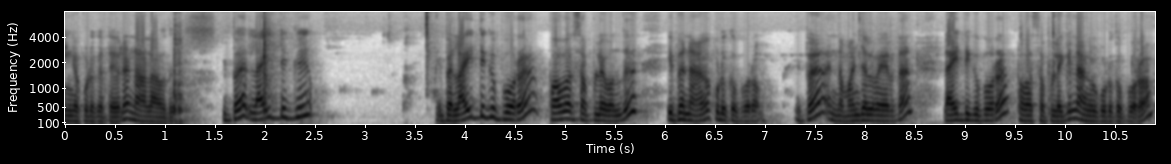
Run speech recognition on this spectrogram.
நீங்கள் கொடுக்க தேவையில்ல. நாலாவது. இப்போ லைட்டுக்கு இப்போ லைட்டுக்கு போகிற பவர் சப்ளை வந்து இப்போ நாங்கள் கொடுக்க போகிறோம் இப்போ இந்த மஞ்சள் வயர் தான் லைட்டுக்கு போகிற பவர் சப்ளைக்கு நாங்கள் கொடுக்க போகிறோம்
